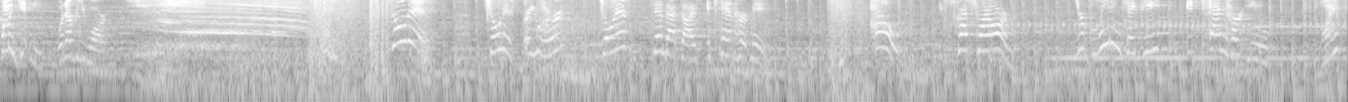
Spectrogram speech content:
Come and get me, whatever you are. Jonas! Jonas, are you hurt? Jonas? Stand back, guys. It can't hurt me. Ow! It scratched my arm. You're bleeding, JP. It can hurt you. What?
